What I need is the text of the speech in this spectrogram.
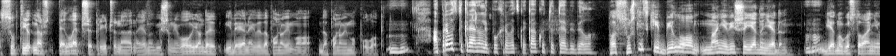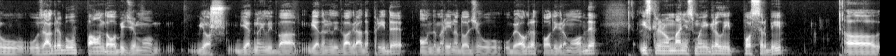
subtil, znaš, te lepše priče na, na jednom višem nivou i onda je ideja negde da ponovimo, da ponovimo Pulu opet. Mm -hmm. A prvo ste krenuli po Hrvatskoj, kako je to tebi bilo? Pa suštinski je bilo manje više jedan jedan. jedno gostovanje u, u Zagrebu, pa onda obiđemo još jedno ili dva, jedan ili dva grada pride, onda Marina dođe u, u Beograd, pa odigramo ovde. Iskreno manje smo igrali po Srbiji, Uh,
